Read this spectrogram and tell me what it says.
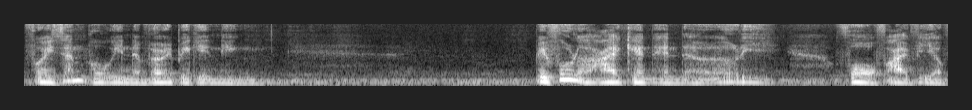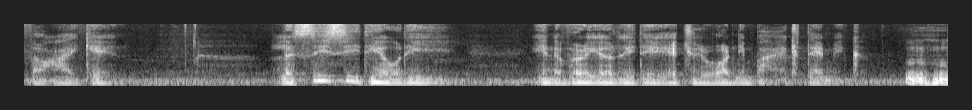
For example, in the very beginning, before the ICANN and the early four or five years of the ICANN, the CCTLD in the very early day actually running by academic, Mm-hmm.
